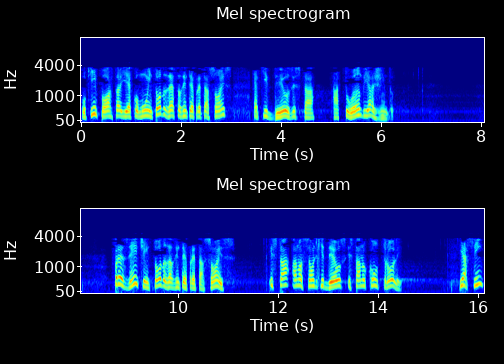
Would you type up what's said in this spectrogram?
O que importa e é comum em todas essas interpretações é que Deus está atuando e agindo. Presente em todas as interpretações está a noção de que Deus está no controle. E assim,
